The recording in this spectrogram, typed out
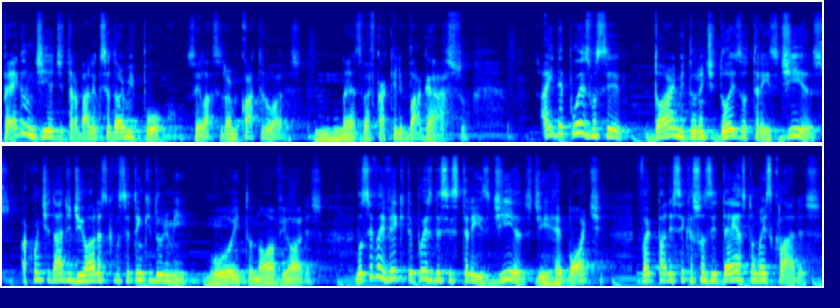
Pega um dia de trabalho que você dorme pouco, sei lá, você dorme quatro horas, né? Você vai ficar aquele bagaço. Aí depois você dorme durante dois ou três dias a quantidade de horas que você tem que dormir. Oito, nove horas. Você vai ver que depois desses três dias de rebote, vai parecer que as suas ideias estão mais claras.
